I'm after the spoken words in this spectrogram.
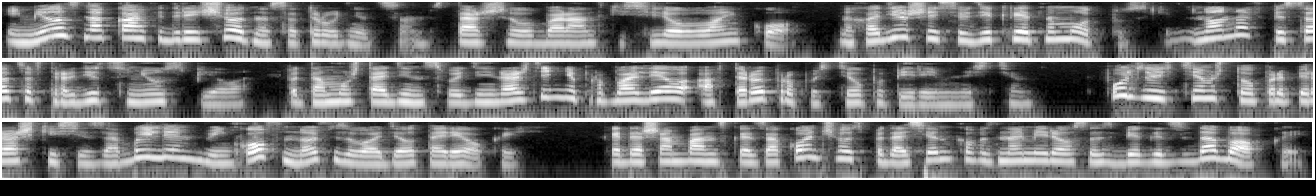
Имелась на кафедре еще одна сотрудница, старшая лаборант Киселева Ванько. находившаяся в декретном отпуске, но она вписаться в традицию не успела, потому что один свой день рождения проболела, а второй пропустил по беременности. Пользуясь тем, что про пирожки все забыли, Веньков вновь завладел тарелкой. Когда шампанское закончилось, Подосенко вознамерился сбегать за добавкой,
